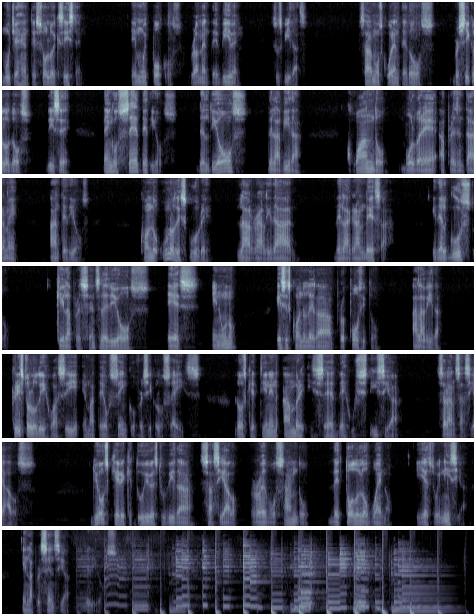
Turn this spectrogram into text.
mucha gente solo existen y muy pocos realmente viven sus vidas. Salmos 42, versículo 2 dice, tengo sed de Dios, del Dios de la vida. ¿Cuándo volveré a presentarme ante Dios? Cuando uno descubre la realidad de la grandeza y del gusto que la presencia de Dios es en uno, ese es cuando le da propósito a la vida. Cristo lo dijo así en Mateo 5, versículo 6. Los que tienen hambre y sed de justicia serán saciados. Dios quiere que tú vives tu vida saciado, rebosando de todo lo bueno. Y esto inicia en la presencia de Dios.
